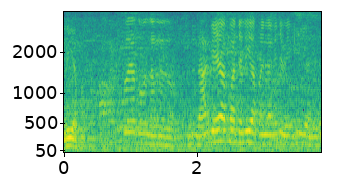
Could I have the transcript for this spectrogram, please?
ਲਈ ਆਪਾਂ। ਦੋ ਦੋ ਲੰਘ ਆਪਾਂ ਚੱਲੀ ਆਪਣੇ ਲੰਘ ਚ ਵੇਖੀ ਜਾਂਦੇ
